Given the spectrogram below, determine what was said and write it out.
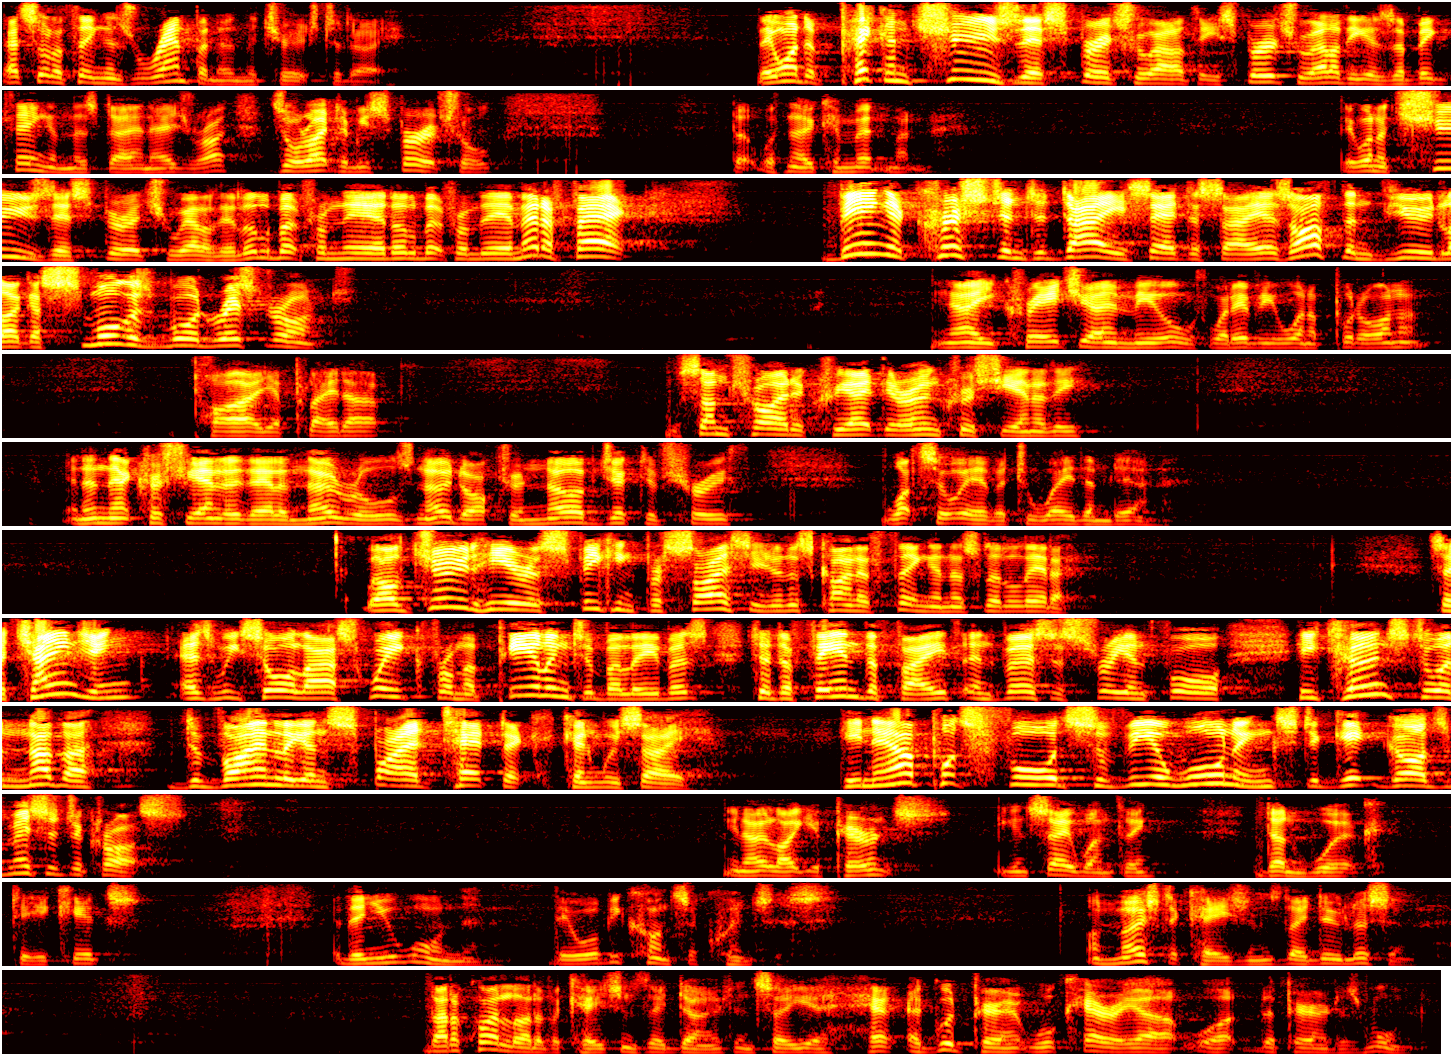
That sort of thing is rampant in the church today. They want to pick and choose their spirituality. Spirituality is a big thing in this day and age, right? It's all right to be spiritual, but with no commitment. They want to choose their spirituality a little bit from there, a little bit from there. Matter of fact, being a Christian today, sad to say, is often viewed like a smorgasbord restaurant. You know, you create your own meal with whatever you want to put on it, pile your plate up. Some try to create their own Christianity. And in that Christianity, they have no rules, no doctrine, no objective truth whatsoever to weigh them down. Well, Jude here is speaking precisely to this kind of thing in this little letter. So, changing, as we saw last week, from appealing to believers to defend the faith in verses 3 and 4, he turns to another divinely inspired tactic, can we say. He now puts forward severe warnings to get God's message across. You know, like your parents, you can say one thing, it doesn't work to your kids, but then you warn them there will be consequences. On most occasions, they do listen. But on quite a lot of occasions, they don't. And so a good parent will carry out what the parent has warned.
